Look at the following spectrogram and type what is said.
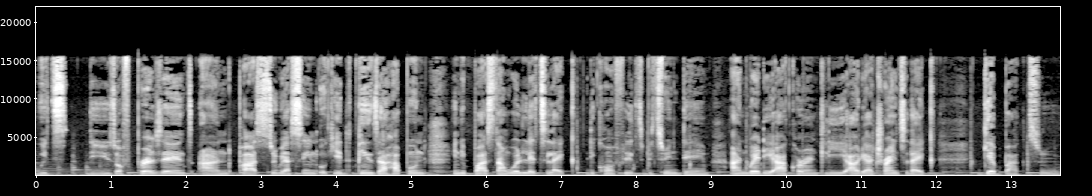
with the use of present and past so we are seeing okay the things that happened in the past and what led to like the conflict between them and where they are currently how they are trying to like get back to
